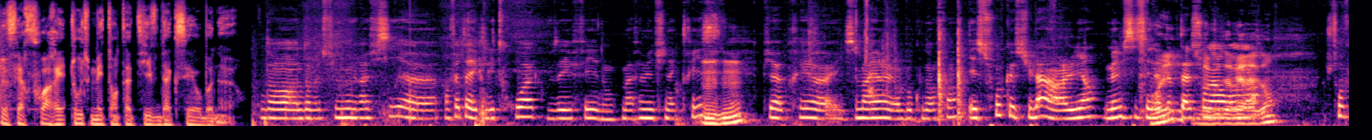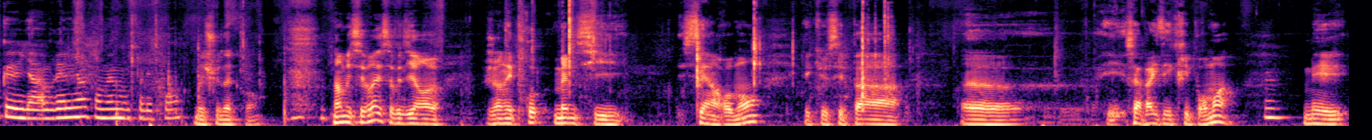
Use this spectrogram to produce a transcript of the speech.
de faire foirer toutes mes tentatives d'accès au bonheur. Dans, dans votre filmographie, euh, en fait, avec les trois que vous avez fait, donc Ma femme est une actrice, Mhm. puis après, euh, ils se marièrent et ont beaucoup d'enfants. Et je trouve que celui-là a un lien, même si c'est une Oui, adaptation d'un vous avez roman. raison. Je trouve qu'il y a un vrai lien quand même entre les trois. Mais je suis d'accord. non, mais c'est vrai, ça veut dire, euh, j'en ai pro, même si c'est un roman et que c'est pas, euh, et ça va être écrit pour moi. Mm. Mais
